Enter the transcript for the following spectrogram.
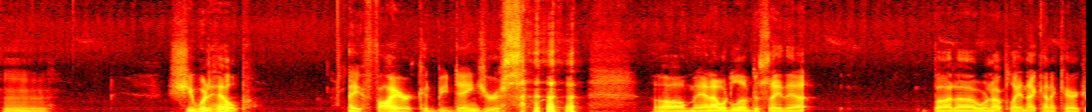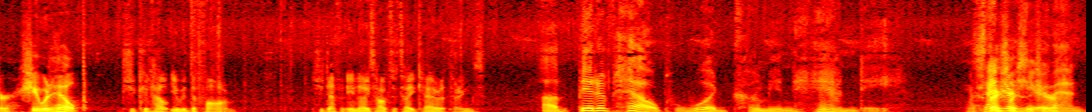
Hmm. She would help. A fire could be dangerous. oh man, I would love to say that. But uh, we're not playing that kind of character. She would help. She could help you with the farm. She definitely knows how to take care of things. A bit of help would come in handy. Especially Send her here, you're- then.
